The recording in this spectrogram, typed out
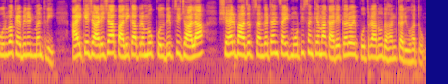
પૂર્વ કેબિનેટ મંત્રી આઈ કે જાડેજા, પાલિકા પ્રમુખ કુલદીપસિંહ ઝાલા, શહેર ભાજપ સંગઠન સહિત મોટી સંખ્યામાં કાર્યકરોએ પુતળાનું દહન કર્યું હતું.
